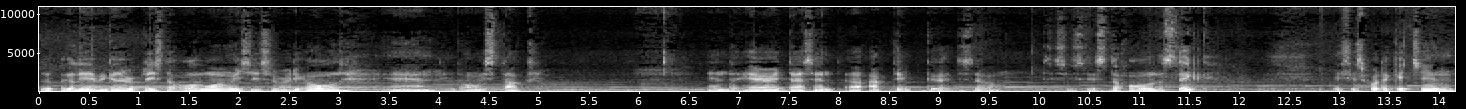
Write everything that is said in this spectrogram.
Typically we're gonna replace the old one which is already old and it always stuck and the air doesn't uh, active good. So this is, this is the hole in the sink. This is for the kitchen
